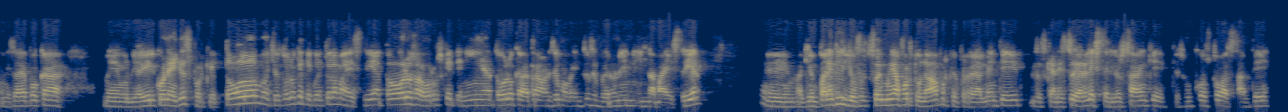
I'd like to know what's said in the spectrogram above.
En esa época me volví a vivir con ellos porque todo, mucho, todo lo que te cuento de la maestría, todos los ahorros que tenía, todo lo que había trabajado en ese momento se fueron en, en la maestría. Eh, aquí un paréntesis, yo soy muy afortunado porque pues, realmente los que han estudiado en el exterior saben que, que es un costo bastante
